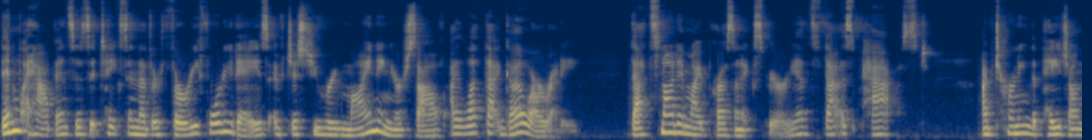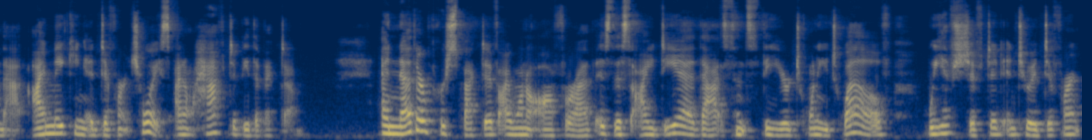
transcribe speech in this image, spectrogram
Then what happens is it takes another 30, 40 days of just you reminding yourself, I let that go already. That's not in my present experience. That is past. I'm turning the page on that. I'm making a different choice. I don't have to be the victim. Another perspective I want to offer up is this idea that since the year 2012, we have shifted into a different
